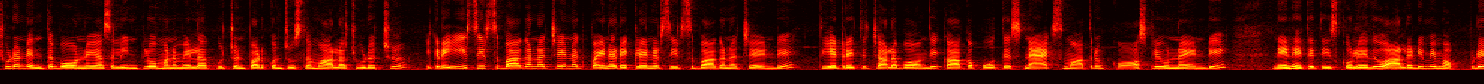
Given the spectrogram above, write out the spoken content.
చూడండి ఎంత బాగున్నాయి అసలు ఇంట్లో మనం ఎలా కూర్చొని పడుకొని చూస్తామో అలా చూడొచ్చు. ఇక్కడ ఈ సీట్స్ బాగా నచ్చాయి నాకు పైన రెక్లైనర్ సీట్స్ బాగా నచ్చాయండి. థియేటర్ అయితే చాలా బాగుంది. కాకపోతే స్నాక్స్ మాత్రం కాస్ట్లీ ఉన్నాయండి. నేనైతే తీసుకోలేదు. ఆల్రెడీ మేము అప్పుడే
